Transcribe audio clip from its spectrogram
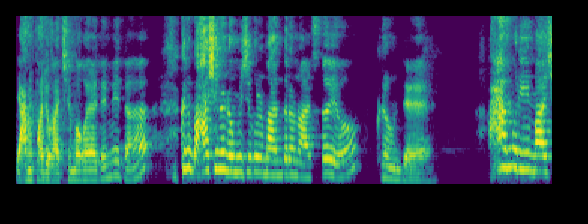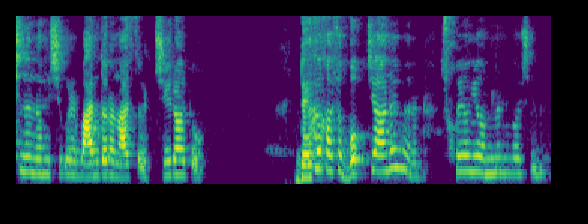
양파도 같이 먹어야 됩니다. 근데 맛있는 음식을 만들어 놨어요. 그런데 아무리 맛있는 음식을 만들어 놨을지라도 내가 가서 먹지 않으면 소용이 없는 것입니다.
